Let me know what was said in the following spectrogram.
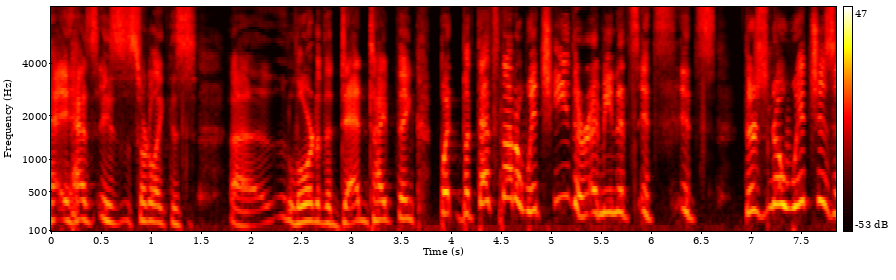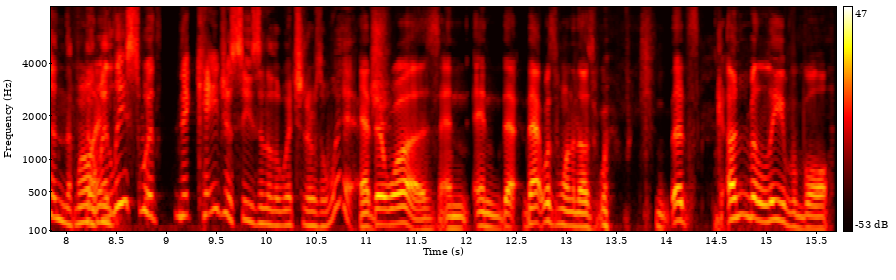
ha- has is sort of like this uh, Lord of the Dead type thing. But but that's not a witch either. I mean, it's it's it's. There's no witches in the Well, film. At least with Nick Cage's season of The Witch, there was a witch. Yeah, there was, and and that that was one of those. That's unbelievable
